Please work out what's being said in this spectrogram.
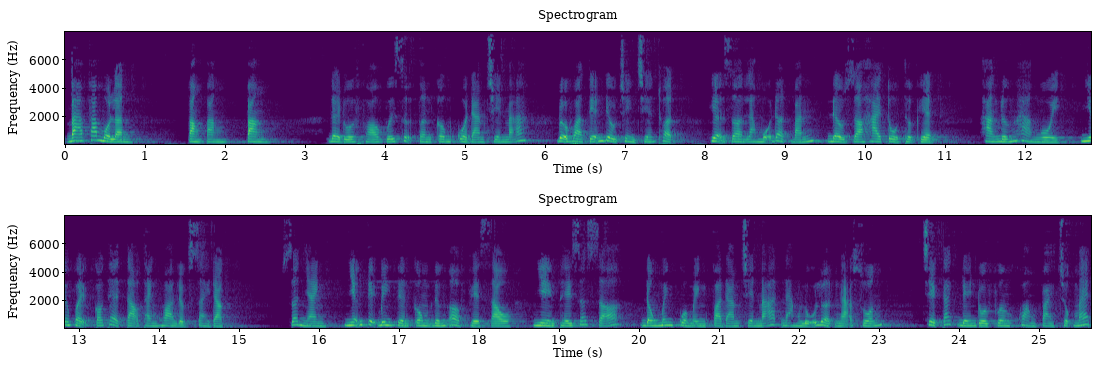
ba phát một lần. Bằng bằng, bằng. Để đối phó với sự tấn công của đám chiến mã, đội hỏa tiễn điều chỉnh chiến thuật. Hiện giờ là mỗi đợt bắn đều do hai tổ thực hiện. Hàng đứng hàng ngồi, như vậy có thể tạo thành hỏa lực dày đặc. Rất nhanh, những kỵ binh tiến công đứng ở phía sau, nhìn thấy rất rõ đồng minh của mình và đám chiến mã đang lũ lượt ngã xuống. Chỉ cách đến đối phương khoảng vài chục mét,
